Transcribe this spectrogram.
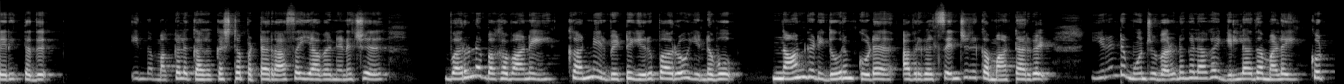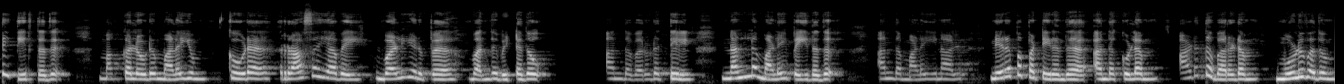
தெரித்தது. இந்த மக்களுக்காக கஷ்டப்பட்ட ராசையாவை நினைச்சு வருண பகவானே கண்ணீர் விட்டு இருப்பாரோ என்னவோ? நான்கடி தூரம் கூட அவர்கள் சென்றிருக்க மாட்டார்கள். இரண்டு மூன்று வருடங்களாக இல்லாத மழை கொட்டி தீர்த்தது. மக்களோடு மழையும் கூட ராசையாவை வழியெடுப்ப வந்து விட்டதோ? அந்த வருடத்தில் நல்ல மழை பெய்தது. அந்த மழையினால் நிரப்பப்பட்டிருந்த அந்த குளம் அடுத்த வருடம் முழுவதும்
